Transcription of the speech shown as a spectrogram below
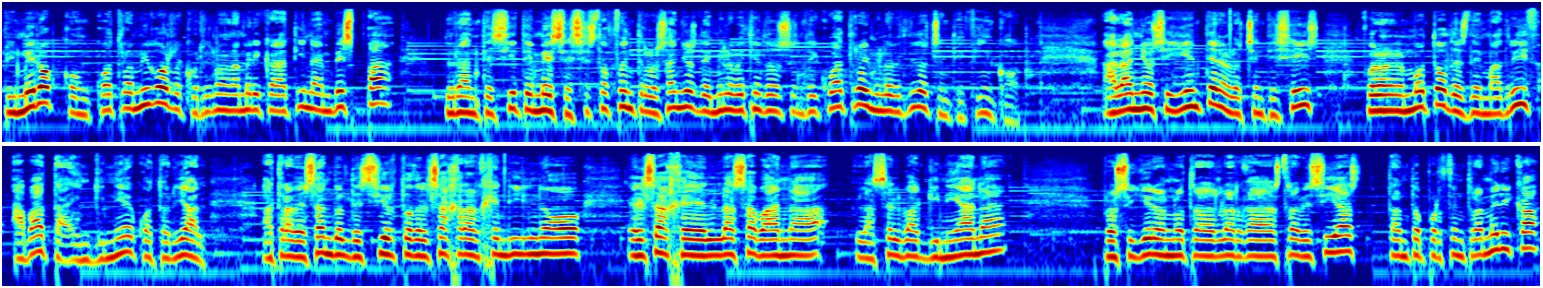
Primero, con cuatro amigos recorrieron América Latina en Vespa durante siete meses. Esto fue entre los años de 1964 y 1985. Al año siguiente, en el 86, fueron en moto desde Madrid a Bata, en Guinea Ecuatorial, atravesando el desierto del Sáhara argentino, el Sahel, la sabana, la selva guineana. Prosiguieron otras largas travesías, tanto por Centroamérica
